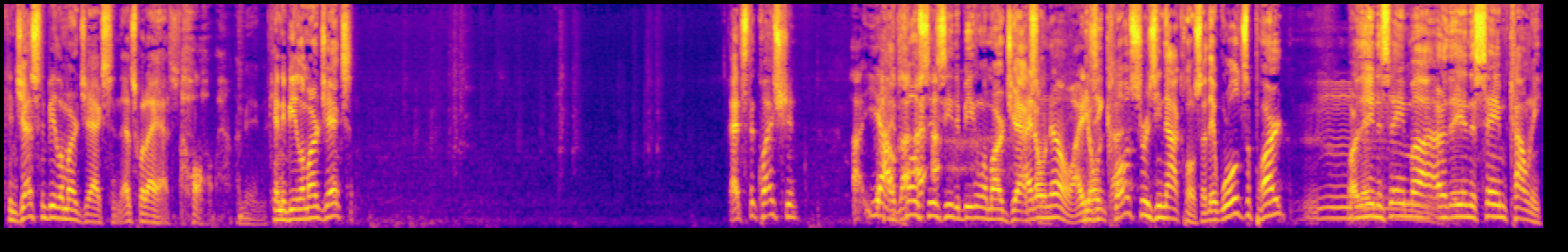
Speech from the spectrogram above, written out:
Can Justin be Lamar Jackson? That's what I asked. Oh, I mean, Can he be Lamar Jackson? That's the question. Uh, yeah. How close I- is he to being Lamar Jackson? I don't know. I is he don't- close or is he not close? Are they worlds apart? are they in the same? Uh, are they in the same county?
